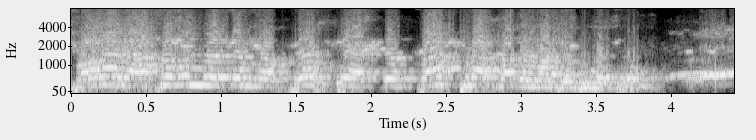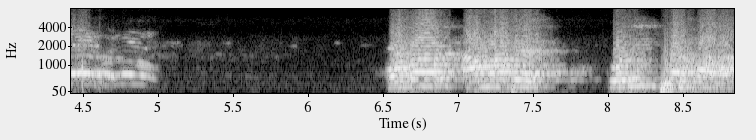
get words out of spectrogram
সবার আচরণের জন্য শ্রেষ্ঠ একজন প্রার্থী আপনাদের মাঝে দিয়েছেন এবার আমাদের পরীক্ষার পালা।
